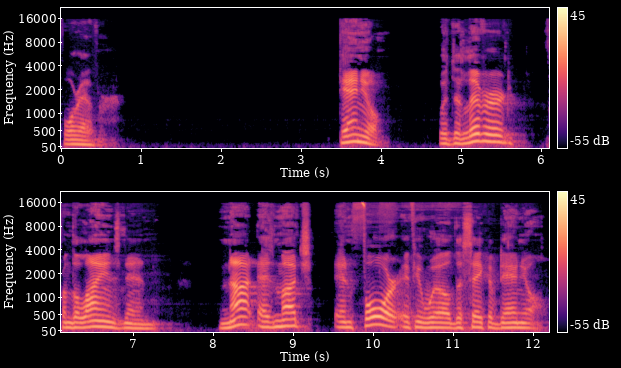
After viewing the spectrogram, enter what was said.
forever. Daniel was delivered from the lion's den, not as much and for, if you will, the sake of Daniel,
